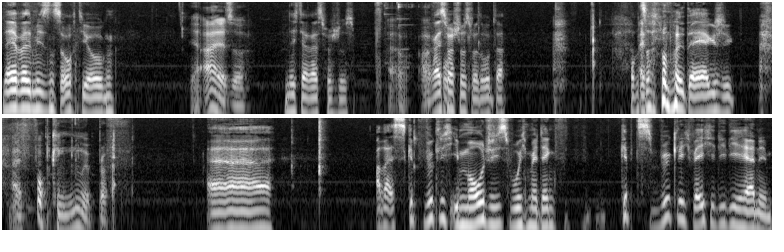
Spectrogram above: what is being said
Nee, bei mir sind es auch die Augen. Ja, also. Nicht der Reißverschluss. Der Reißverschluss war drunter. Hauptsache nochmal hinterher geschickt. I fucking knew it, bruv. Äh. Aber es gibt wirklich Emojis, wo ich mir denke, gibt's wirklich welche, die die hernehmen?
